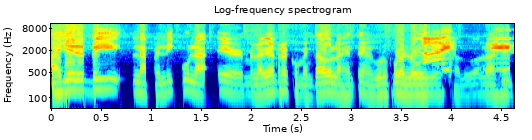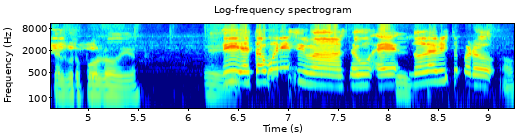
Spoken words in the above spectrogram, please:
Ayer vi la película Air, me la habían recomendado la gente en el grupo del odio. Saludo a la gente del grupo del odio. sí, está buenísima. Según, No la he visto, pero ah,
